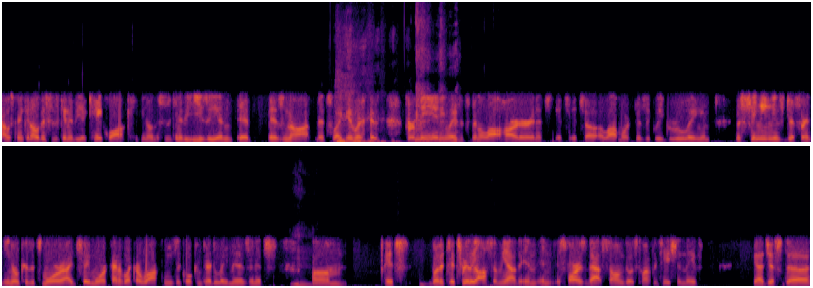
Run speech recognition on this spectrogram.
I was thinking, oh, this is going to be a cakewalk. You know, this is going to be easy, and it is not. It's like it was for me, anyways. It's been a lot harder, and it's it's it's a, a lot more physically grueling, and the singing is different, you know, because it's more, I'd say, more kind of like a rock musical compared to Les Mis, and it's Mhm. um, it's but it's it's really awesome. Yeah, and, and as far as that song goes, confrontation, they've yeah just uh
